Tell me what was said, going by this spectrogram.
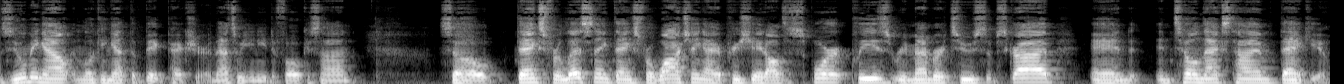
zooming out and looking at the big picture, and that's what you need to focus on. So Thanks for listening. Thanks for watching. I appreciate all the support. Please remember to subscribe. And until next time, thank you.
